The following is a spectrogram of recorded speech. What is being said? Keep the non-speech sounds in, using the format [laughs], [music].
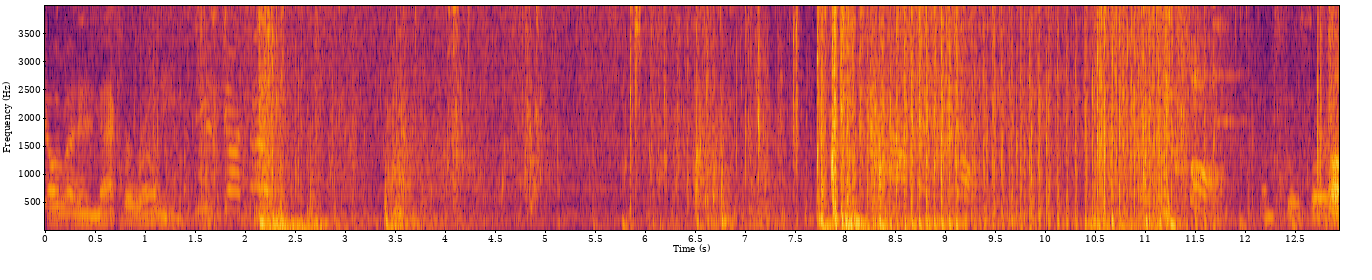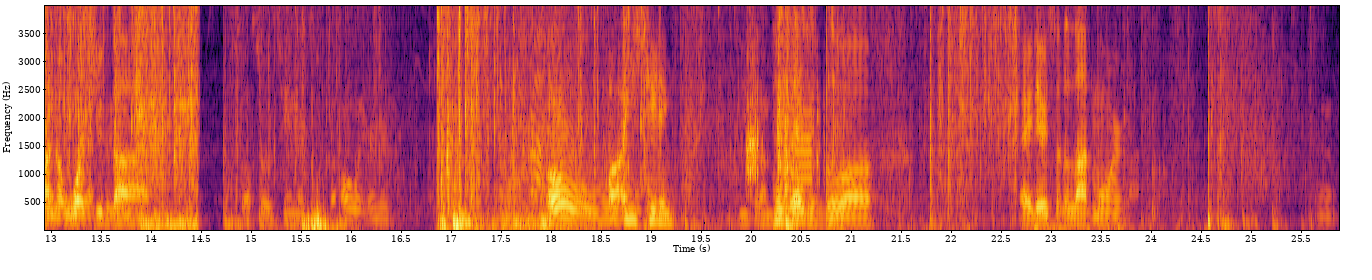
Holy macaroni. I'm so sorry. I don't know what you There's thought. also a team that's. Oh, wait, right here. Oh, Oh, he's cheating. You said I'm his head just blew off. Hey, there's a lot more. Yeah.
